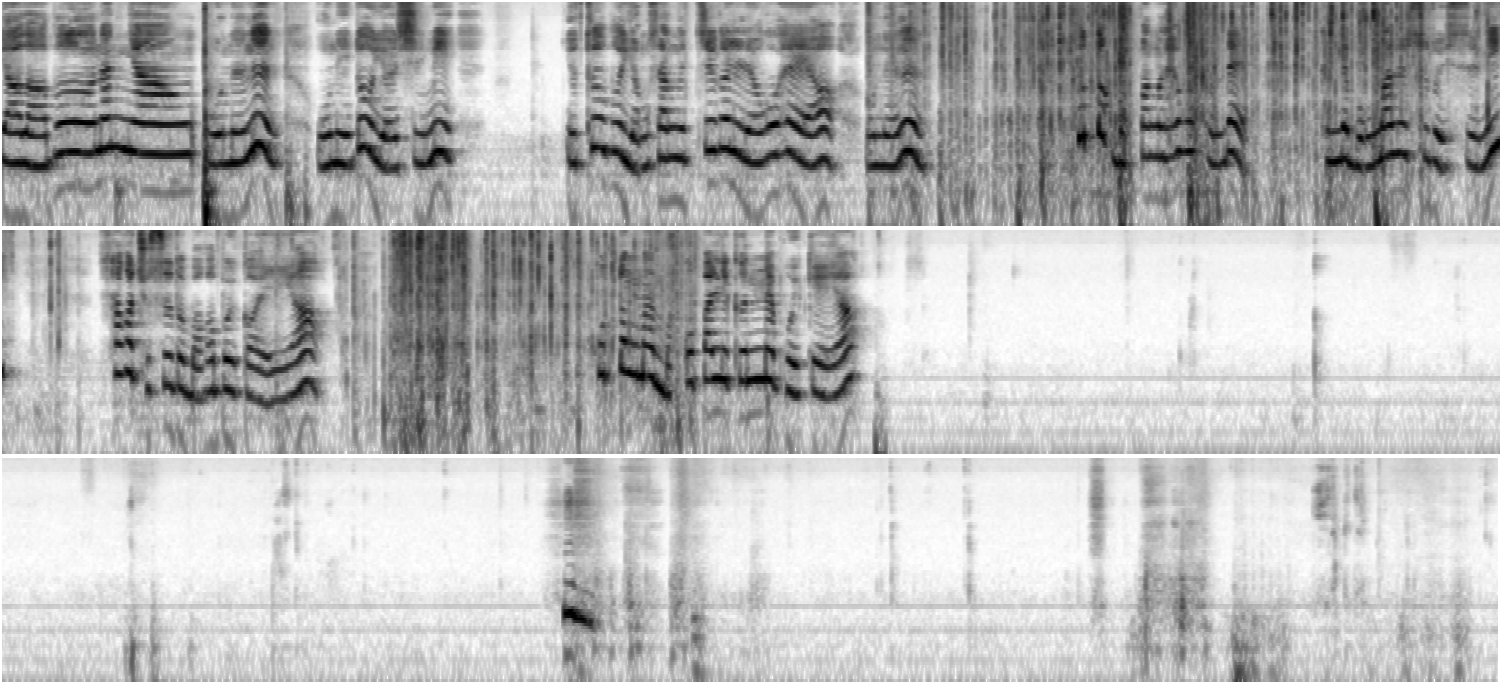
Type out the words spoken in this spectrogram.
여러분 안녕. 오늘은 오늘도 열심히 유튜브 영상을 찍으려고 해요. 오늘은 호떡 먹방을 해볼 건데 근데 목마를 수도 있으니 사과 주스도 먹어볼 거예요. 호떡만 먹고 빨리 끝내 볼게요.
